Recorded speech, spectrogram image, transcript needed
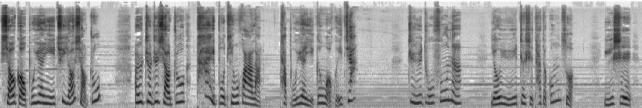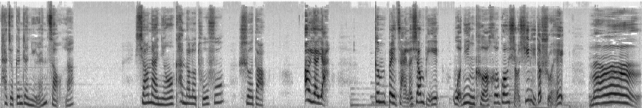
小狗不愿意去咬小猪，而这只小猪太不听话了，它不愿意跟我回家。至于屠夫呢，由于这是他的工作，于是他就跟着女人走了。小奶牛看到了屠夫，说道：“哎呀呀，跟被宰了相比，我宁可喝光小溪里的水。”哞儿。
